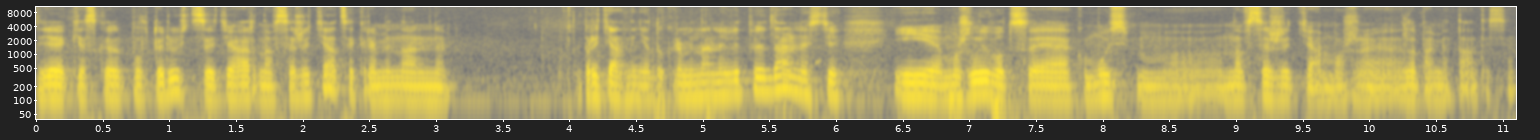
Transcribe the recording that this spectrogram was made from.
як я повторюсь, це тягар на все життя, це кримінальне притягнення до кримінальної відповідальності, і можливо, це комусь на все життя може запам'ятатися.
